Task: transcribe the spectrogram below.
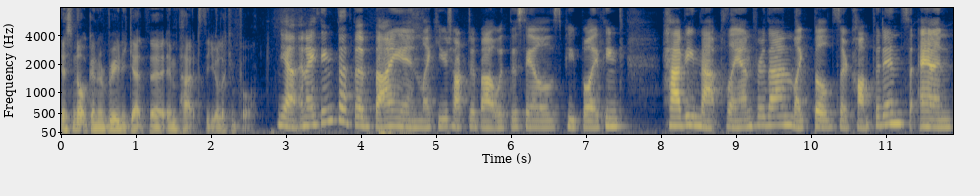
it's not going to really get the impact that you're looking for yeah and i think that the buy-in like you talked about with the sales people i think having that plan for them like builds their confidence and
